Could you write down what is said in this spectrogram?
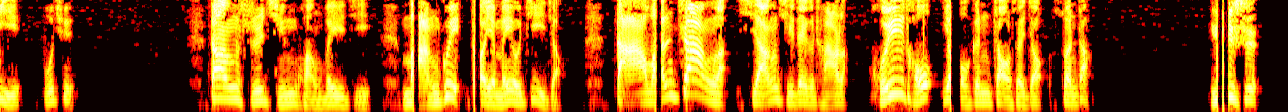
以不去。当时情况危急，满贵倒也没有计较。打完仗了，想起这个茬了，回头要跟赵帅教算账。于是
